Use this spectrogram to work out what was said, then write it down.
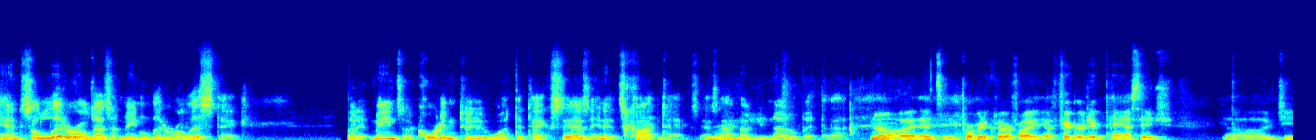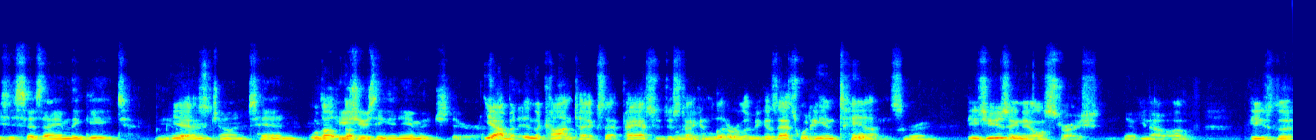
And so literal doesn't mean literalistic, but it means according to what the text says in its context, as I know you know, but uh, No, uh, it's appropriate to clarify a figurative passage. Uh, Jesus says, I am the gate. You know, Yes. John 10, well, the- he's the- using an image there. yeah, but in the context, that passage is Right. taken literally because that's what he intends. Right. He's using the illustration, Yep. you know, of he's the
